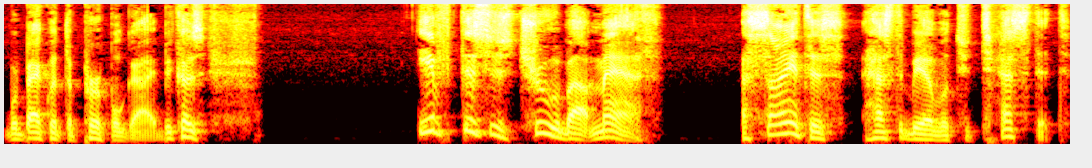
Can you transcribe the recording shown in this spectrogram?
we're back with the purple guy because if this is true about math, a scientist has to be able to test it.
